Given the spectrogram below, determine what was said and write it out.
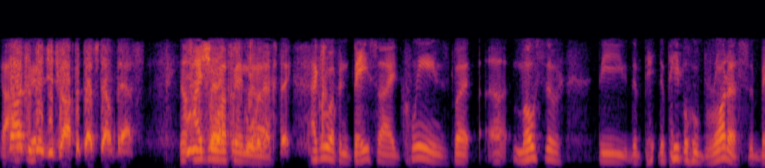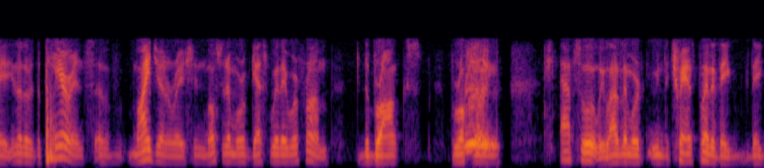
God forbid you drop the touchdown pass. No, I grew up in uh, I grew up in Bayside, Queens, but uh, most of the the the people who brought us, the baby, in other words, the parents of my generation, most of them were guess where they were from, the Bronx, Brooklyn, really? Absolutely, a lot of them were I mean, the transplanted. They they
